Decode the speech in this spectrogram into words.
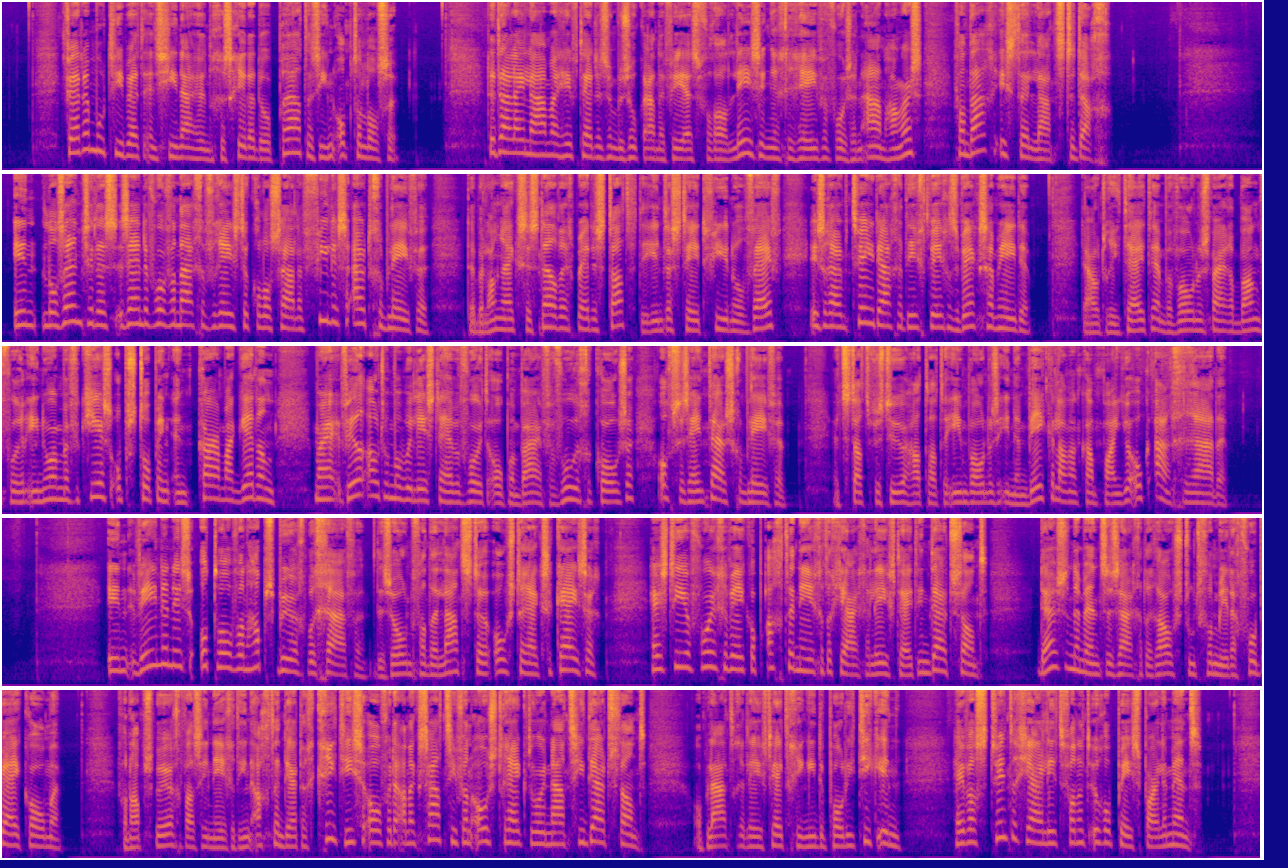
Verder moet Tibet en China hun geschillen door praten zien op te lossen. De Dalai Lama heeft tijdens een bezoek aan de VS vooral lezingen gegeven voor zijn aanhangers. Vandaag is de laatste dag. In Los Angeles zijn de voor vandaag gevreesde kolossale files uitgebleven. De belangrijkste snelweg bij de stad, de Interstate 405, is ruim twee dagen dicht wegens werkzaamheden. De autoriteiten en bewoners waren bang voor een enorme verkeersopstopping, een Carmageddon. Maar veel automobilisten hebben voor het openbaar vervoer gekozen of ze zijn thuisgebleven. Het stadsbestuur had dat de inwoners in een wekenlange campagne ook aangeraden. In Wenen is Otto van Habsburg begraven, de zoon van de laatste Oostenrijkse keizer. Hij stierf vorige week op 98-jarige leeftijd in Duitsland. Duizenden mensen zagen de rouwstoet vanmiddag voorbij komen. Van Habsburg was in 1938 kritisch over de annexatie van Oostenrijk door nazi-Duitsland. Op latere leeftijd ging hij de politiek in. Hij was 20 jaar lid van het Europees Parlement.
